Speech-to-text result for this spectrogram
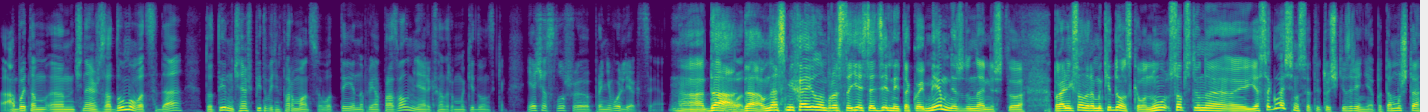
об этом э, начинаешь задумываться, да, то ты начинаешь впитывать информацию. Вот ты, например, прозвал меня Александром Македонским. Я сейчас слушаю про него лекции. А, да, Вот. да, у нас с Михаилом просто есть отдельный такой мем между нами, что про Александра Македонского. Ну, собственно, э, я согласен с этой точки зрения, потому что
